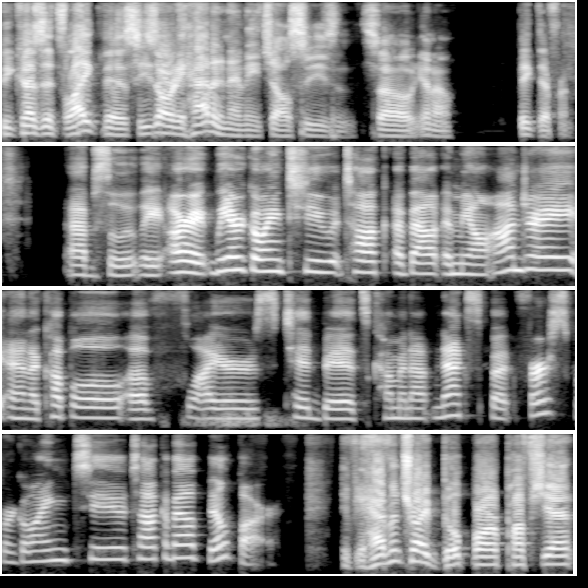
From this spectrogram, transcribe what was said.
Because it's like this, he's already had an NHL season. So, you know, big difference. Absolutely. All right, we are going to talk about Emil Andrae and a couple of Flyers tidbits coming up next, but first we're going to talk about Built Bar. If you haven't tried Built Bar Puffs yet,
